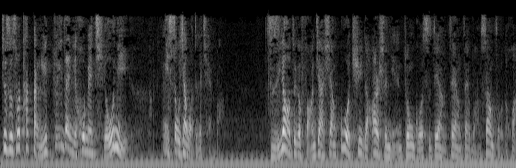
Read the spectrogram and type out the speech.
就是说，他等于追在你后面求你，你收下我这个钱吧。只要这个房价像过去的二十年中国是这样这样在往上走的话，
